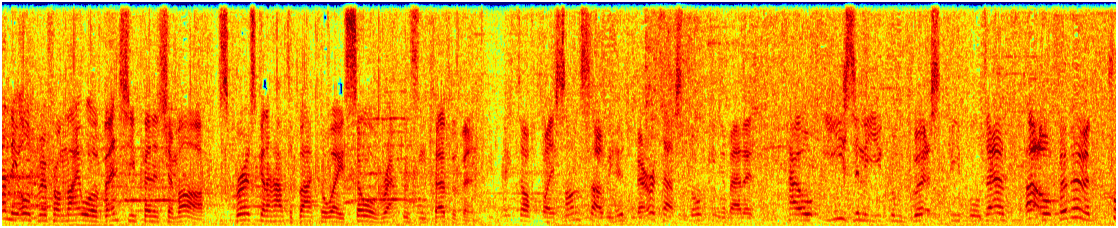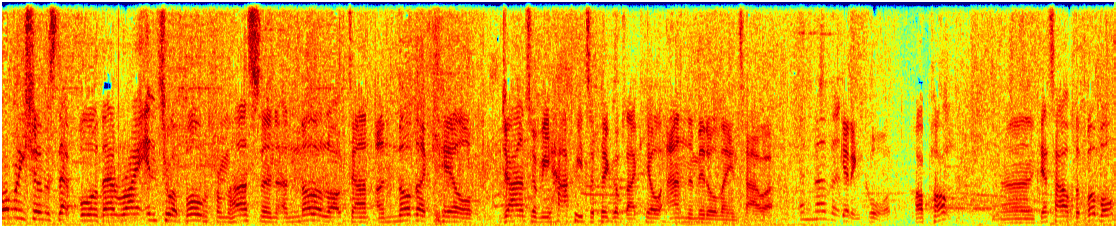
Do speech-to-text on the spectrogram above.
and the ultimate from Knight will eventually finish him off. Spirit's going to have to back away, so will Rekkles and Febiven. Picked off by Sunstar. We heard Veritas talking about it, how easily you can burst people down. Uh-oh, Featherman. Probably shouldn't have stepped forward there, right into a bulb from Hustlin. Another lockdown, another kill. Giants will be happy to pick up that kill and the middle lane tower. Another. Getting caught. Hop hop, uh, gets out of the bubble.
